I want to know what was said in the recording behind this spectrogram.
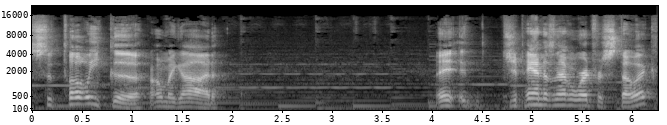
Stoic! Oh my god. It, it, Japan doesn't have a word for stoic?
